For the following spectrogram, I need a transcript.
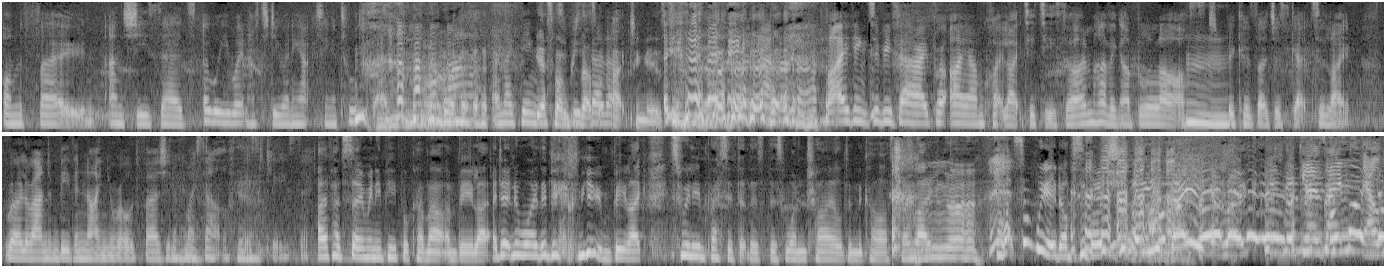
on the phone, and she said, Oh, well, you won't have to do any acting at all then. and I think. Yes, mum, to be because that's fair, what that- acting is. But I think, to be fair, I, pro- I am quite like Titty, so I'm having a blast Hmm. because I just get to, like, roll around and be the nine year old version of myself, basically. So. I've had so many people come out and be like, I don't know why they pick on you, and be like, it's really impressive that there's this one child in the cast. And I'm like, that's a weird observation. you you get like, Because I'm so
